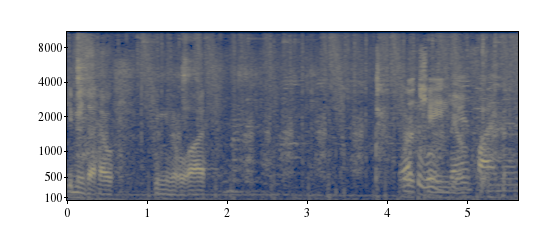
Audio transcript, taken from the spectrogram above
Give me the health. Give me the life. You're For a the change of- vampire, man.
